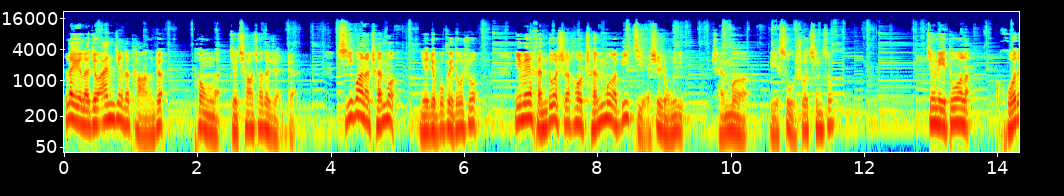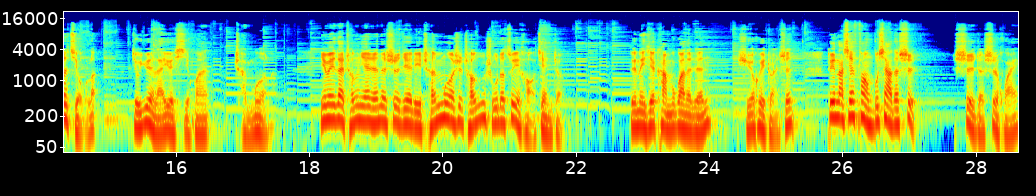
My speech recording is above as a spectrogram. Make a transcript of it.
累了就安静的躺着，痛了就悄悄的忍着，习惯了沉默，也就不会多说，因为很多时候沉默比解释容易，沉默比诉说轻松。经历多了，活得久了，就越来越喜欢沉默了，因为在成年人的世界里，沉默是成熟的最好见证。对那些看不惯的人，学会转身；对那些放不下的事，试着释怀；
